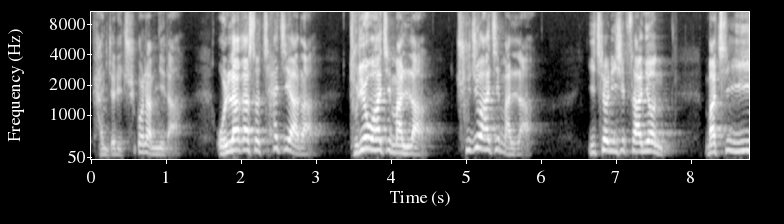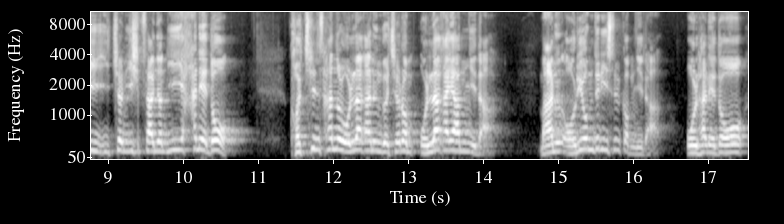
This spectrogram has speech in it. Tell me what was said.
간절히 축원합니다. 올라가서 차지하라. 두려워하지 말라. 주저하지 말라. 2024년 마치 이 2024년 이 한 해도 거친 산을 올라가는 것처럼 올라가야 합니다. 많은 어려움들이 있을 겁니다. 올 한 해도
